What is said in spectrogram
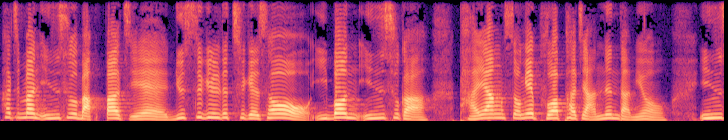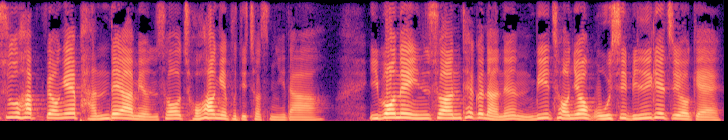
하지만 인수 막바지에 뉴스길드 측에서 이번 인수가 다양성에 부합하지 않는다며 인수 합병에 반대하면서 저항에 부딪혔습니다. 이번에 인수한 테그나는 미 전역 51개 지역에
